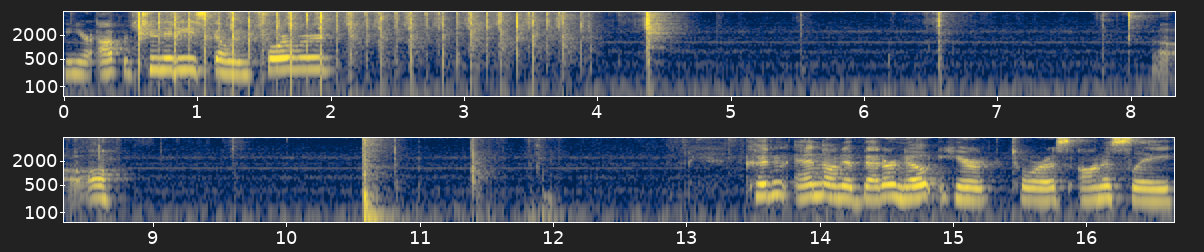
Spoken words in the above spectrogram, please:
and your opportunities going forward. Oh, couldn't end on a better note here, Taurus, honestly.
